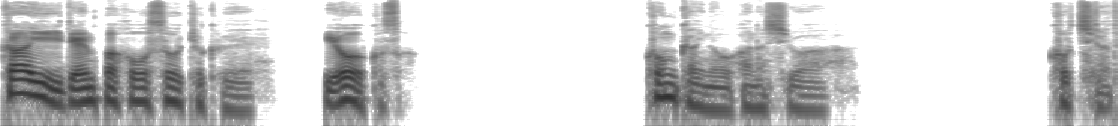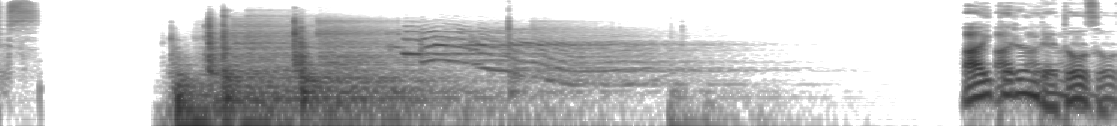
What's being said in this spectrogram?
怪異電波放送局へようこそ。今回のお話は、こちらです。空いてるんでどうぞ。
